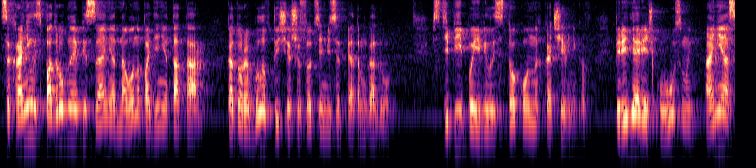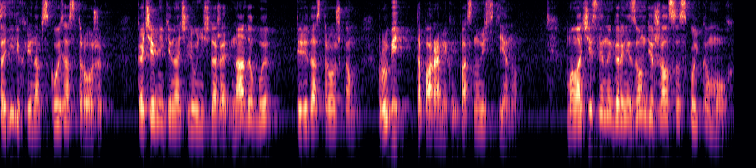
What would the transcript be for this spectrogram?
Сохранилось подробное описание одного нападения татар, которое было в 1675 году. В степи появилось 100 конных кочевников. Перейдя речку Усмань, они осадили Хреновской застрожек. Кочевники начали уничтожать надобы перед острожком, рубить топорами крепостную стену. Малочисленный гарнизон держался сколько мог.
